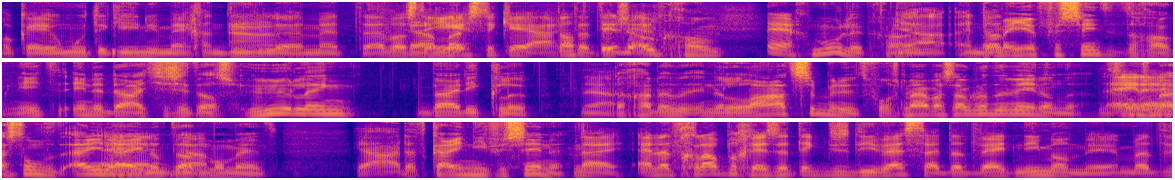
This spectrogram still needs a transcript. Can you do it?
oké, hoe moet ik hier nu mee gaan dealen? Ja. Met, dat was Ja, de eerste keer eigenlijk dat, dat, is ook echt- gewoon echt moeilijk. Gewoon. Ja, en Ja, dat, maar je verzint het toch ook niet? Inderdaad, je zit als huurling bij die club. ja. Dan gaat het in de laatste minuut. Volgens mij was het ook nog de winnende. Volgens 1-1. mij stond het 1-1 op dat ja. moment. Ja, dat kan je niet verzinnen. Nee, en het grappige is dat ik dus die wedstrijd, dat weet niemand meer, maar dat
